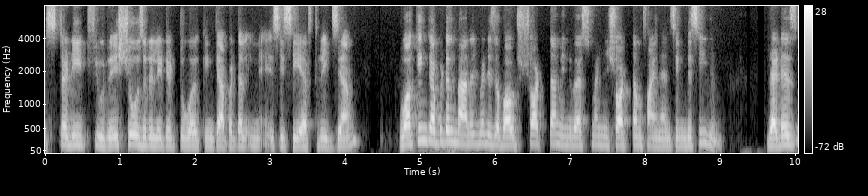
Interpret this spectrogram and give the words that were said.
studied few ratios related to working capital in ACC F3 exam. Working capital management is about short-term investment and short-term financing decision. That is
